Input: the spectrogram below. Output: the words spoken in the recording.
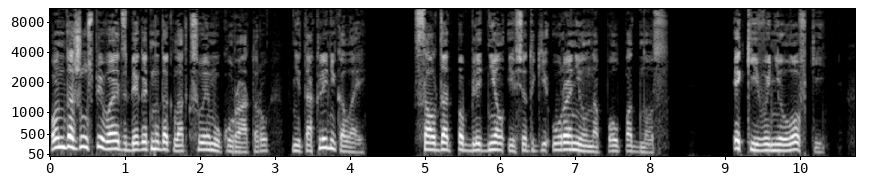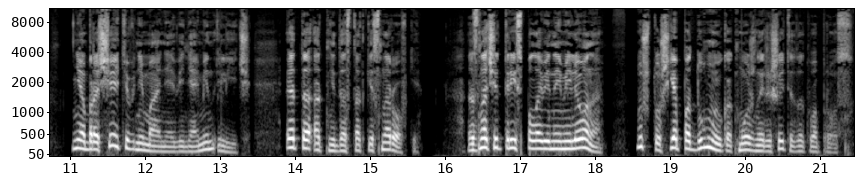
Он даже успевает сбегать на доклад к своему куратору. Не так ли, Николай? Солдат побледнел и все-таки уронил на пол поднос. Экий вы неловкий. Не обращайте внимания, Вениамин Ильич. Это от недостатки сноровки. Значит, три с половиной миллиона? Ну что ж, я подумаю, как можно решить этот вопрос.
